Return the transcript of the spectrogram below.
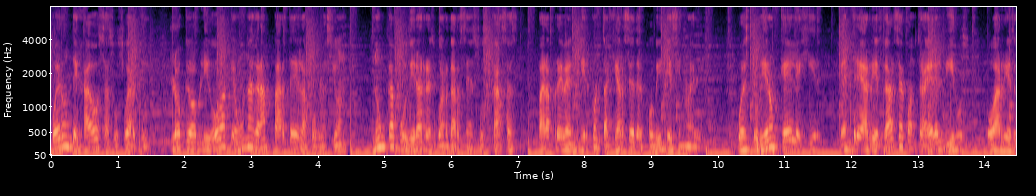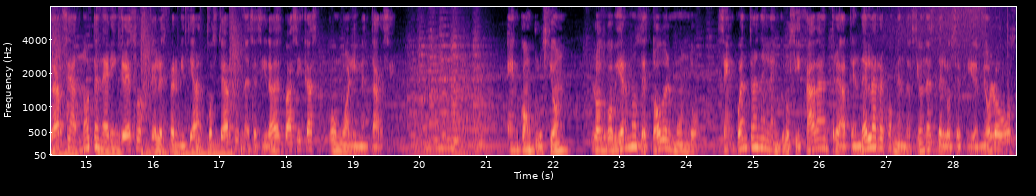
fueron dejados a su suerte, lo que obligó a que una gran parte de la población nunca pudiera resguardarse en sus casas para prevenir contagiarse del COVID-19 pues tuvieron que elegir entre arriesgarse a contraer el virus o arriesgarse a no tener ingresos que les permitieran costear sus necesidades básicas como alimentarse. En conclusión, los gobiernos de todo el mundo se encuentran en la encrucijada entre atender las recomendaciones de los epidemiólogos,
